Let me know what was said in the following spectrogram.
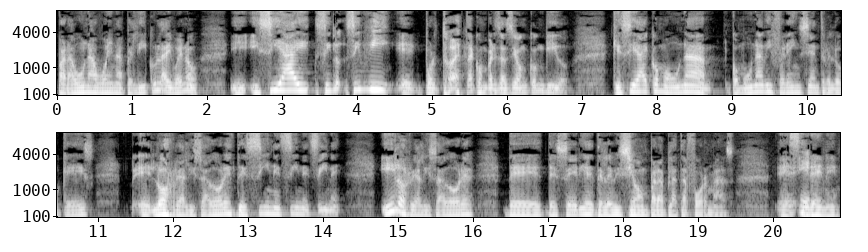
para una buena película. Y bueno, y, y sí hay, sí, sí vi eh, por toda esta conversación con Guido, que sí hay como una, como una diferencia entre lo que es eh, los realizadores de cine, cine, cine y los realizadores de, series de televisión para plataformas. Eh, Irene.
